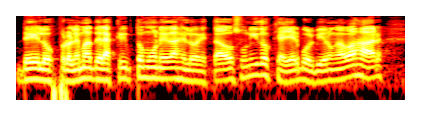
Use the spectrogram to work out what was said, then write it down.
de los problemas de las criptomonedas en los Estados Unidos que ayer volvieron a bajar.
